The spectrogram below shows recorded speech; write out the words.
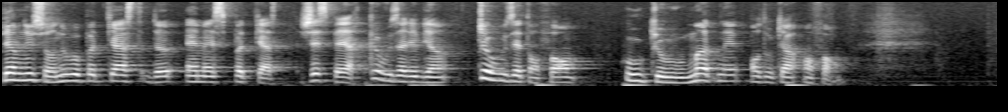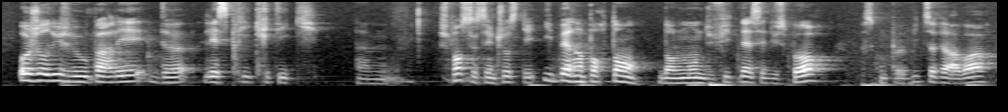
bienvenue sur un nouveau podcast de MS Podcast. J'espère que vous allez bien, que vous êtes en forme ou que vous vous maintenez en tout cas en forme. Aujourd'hui, je vais vous parler de l'esprit critique. Euh, je pense que c'est une chose qui est hyper importante dans le monde du fitness et du sport, parce qu'on peut vite se faire avoir,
